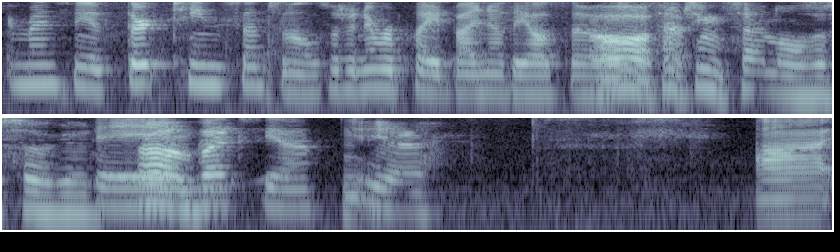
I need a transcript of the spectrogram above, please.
Reminds me of Thirteen Sentinels, which I never played, but I know they also. Oh, just have 13 Sentinels is so good. big Um, but mechs, yeah. yeah. I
